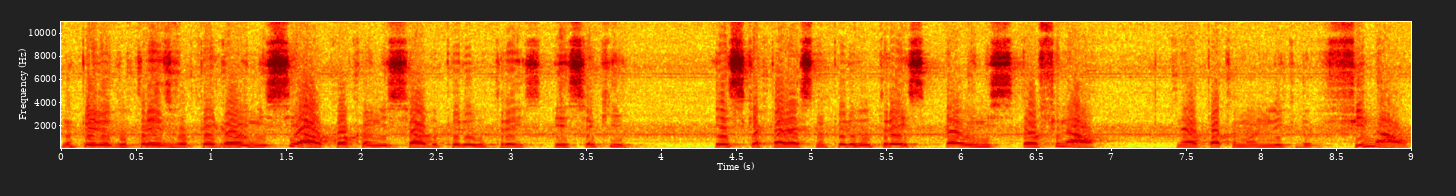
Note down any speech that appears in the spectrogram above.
No período 3, vou pegar o inicial. Qual que é o inicial do período 3? Esse aqui. Esse que aparece no período 3 é o, é o final, né? o patrimônio líquido final.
